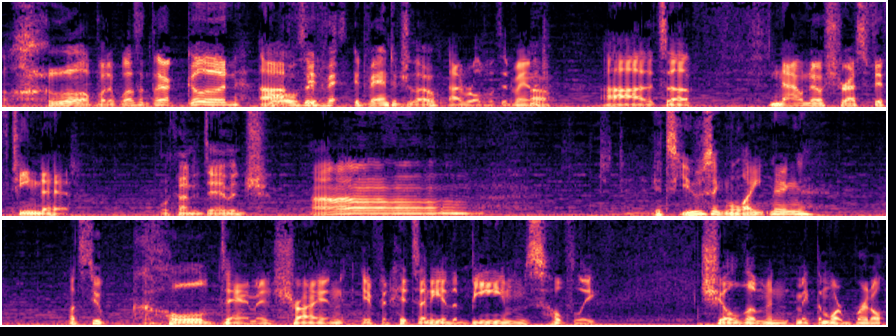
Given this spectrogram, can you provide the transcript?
Ugh, but it wasn't that good. Uh, oh, it was fif- adva- advantage though. I rolled with advantage. Uh, it's a f- now no stress 15 to hit. What kind of damage? Uh, it's using lightning. Let's do cold damage. Try and if it hits any of the beams, hopefully chill them and make them more brittle.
